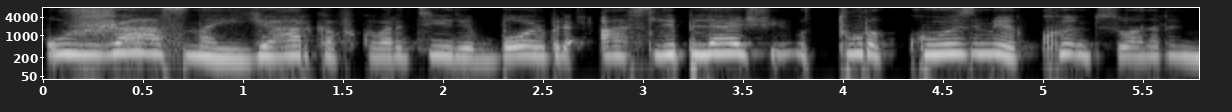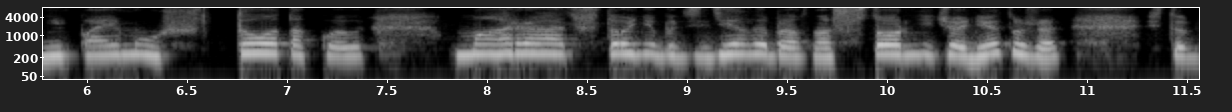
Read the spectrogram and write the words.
ужасно ярко в квартире, боже, бля, ослепляющий, тура көзіме күн түсіп не пойму, что такое. Марат, что-нибудь сделай, брат, на штор ничего нет уже, чтобы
